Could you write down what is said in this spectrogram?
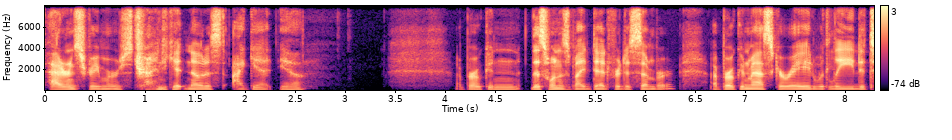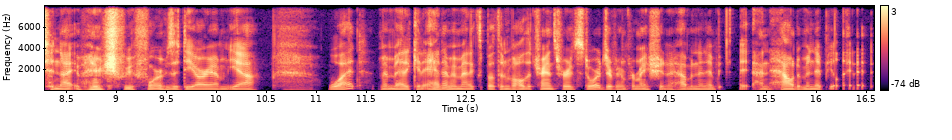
pattern screamers trying to get noticed, I get, yeah. A broken, this one is my dead for December. A broken masquerade would lead to nightmarish forms of DRM. Yeah. What? Memetic and antimemetics both involve the transfer and storage of information and how, and how to manipulate it.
